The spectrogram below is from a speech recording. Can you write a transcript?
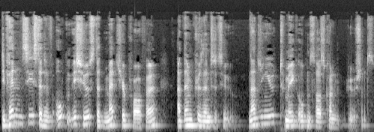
Dependencies that have open issues that match your profile are then presented to you nudging you to make open source contributions.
